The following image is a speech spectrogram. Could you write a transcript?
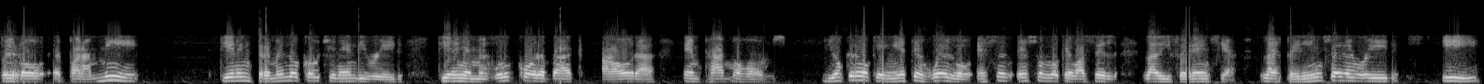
pero eh, para mí tienen tremendo coach en Andy Reid, tienen el mejor quarterback ahora en Pat Mahomes. Yo creo que en este juego eso, eso es lo que va a ser la diferencia, la experiencia de Reid y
